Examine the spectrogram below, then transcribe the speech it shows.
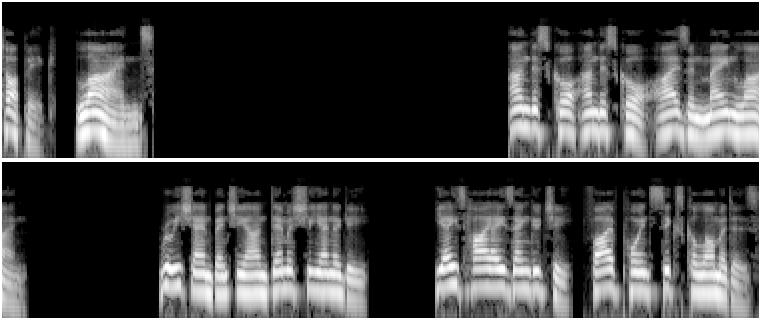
Topic: Lines. Underscore underscore Eizan main line. Ruishanbenchian Demachiyanagi. Yaes Hyaezanguchi, 5.6 kilometers.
